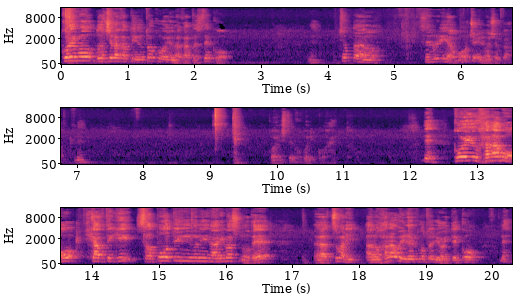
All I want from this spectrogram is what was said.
これもどちらかというとこういうような形でこう、ね、ちょっとあのセルリアをもうちょい入れましょうか。ね。こういうふうにしてここにこう入ると。でこういう花も比較的サポーティングになりますのであつまりあの花を入れることにおいてこうね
